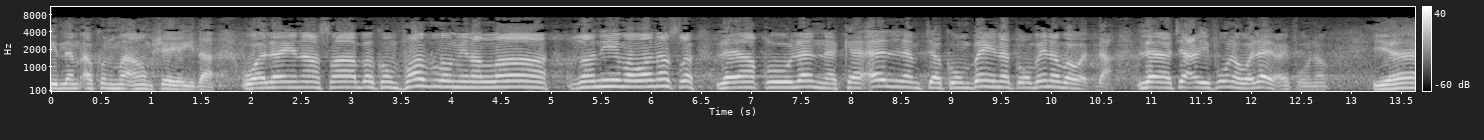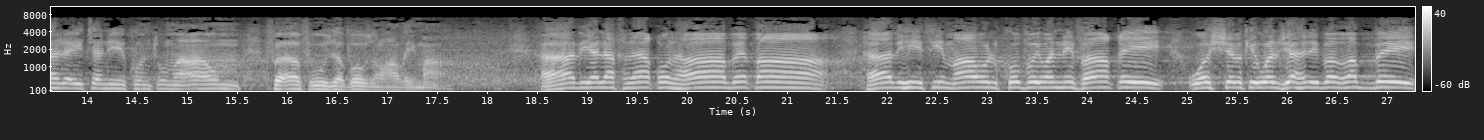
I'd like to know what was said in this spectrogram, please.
إن لم أكن معهم شهيدا. ولئن أصابكم فضل من الله غنيمة ونصر ليقولن كأن لم تكن بينكم وبين مودة. لا تعرفون ولا يعرفونه يا ليتني كنت معهم فأفوز فوزا عظيما. هذه الأخلاق الهابطة. هذه ثمار الكفر والنفاق والشرك والجهل بالرب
